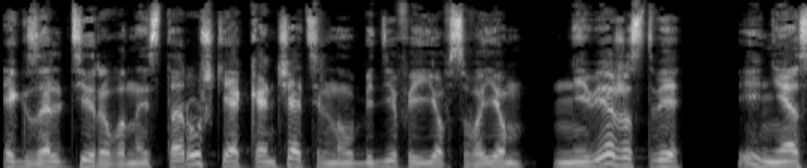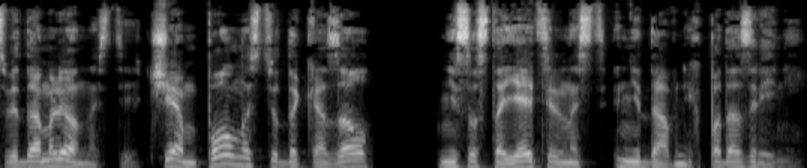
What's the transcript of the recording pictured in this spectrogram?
экзальтированной старушке, окончательно убедив ее в своем невежестве и неосведомленности, чем полностью доказал несостоятельность недавних подозрений.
